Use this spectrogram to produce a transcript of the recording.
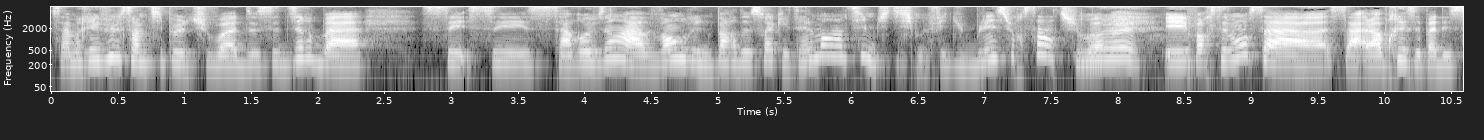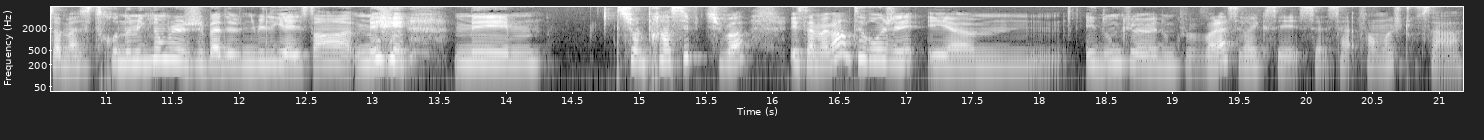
ça me révulse un petit peu tu vois de se dire bah c'est c'est ça revient à vendre une part de soi qui est tellement intime. Tu te dis je me fais du blé sur ça tu vois. Ouais. et forcément ça ça alors après c'est pas des sommes astronomiques non plus je suis pas devenue Bill Gates hein, mais mais sur le principe, tu vois. Et ça m'avait interrogée. Et, euh, et donc, euh, donc voilà, c'est vrai que c'est. Enfin, moi, je trouve ça.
